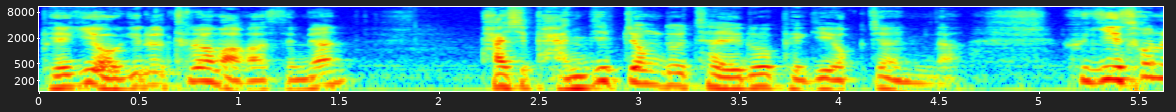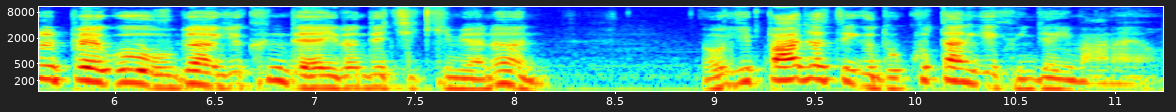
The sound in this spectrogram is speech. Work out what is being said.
백이 여기를 틀어 막았으면 다시 반집 정도 차이로 백이 역전입니다. 흙이 손을 빼고 우변 여기 큰데 이런데 지키면은 여기 때 이거 놓고 따는 게 굉장히 많아요.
